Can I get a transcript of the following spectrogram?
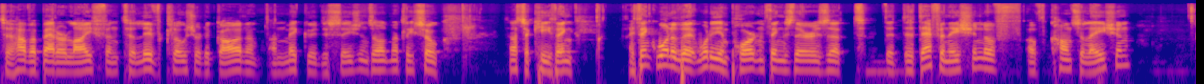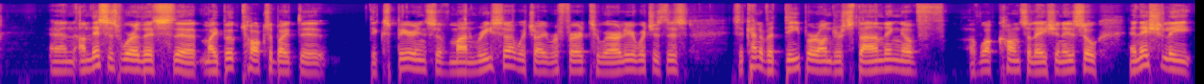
to have a better life and to live closer to God and, and make good decisions ultimately. So that's a key thing. I think one of the one of the important things there is that the, the definition of, of consolation, and and this is where this uh, my book talks about the the experience of Manresa, which I referred to earlier, which is this it's a kind of a deeper understanding of of what consolation is. So initially,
